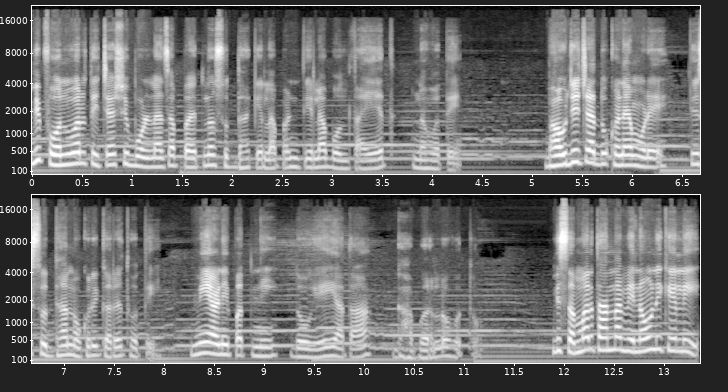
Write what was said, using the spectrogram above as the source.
मी फोनवर तिच्याशी बोलण्याचा प्रयत्नसुद्धा केला पण तिला बोलता येत नव्हते. भाऊजीच्या दुखण्यामुळे ती सुद्धा नोकरी करत होती. मी आणि पत्नी दोघेही आता घाबरलो होतो. मी समर्थांना विनवणी केली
